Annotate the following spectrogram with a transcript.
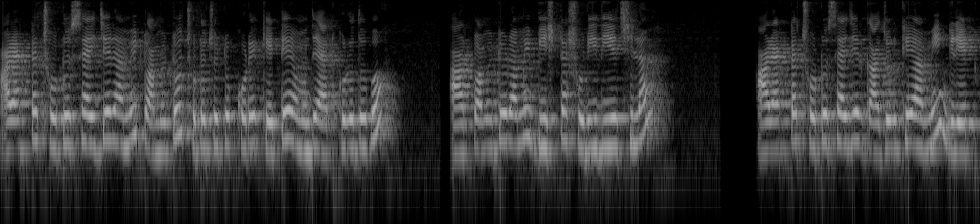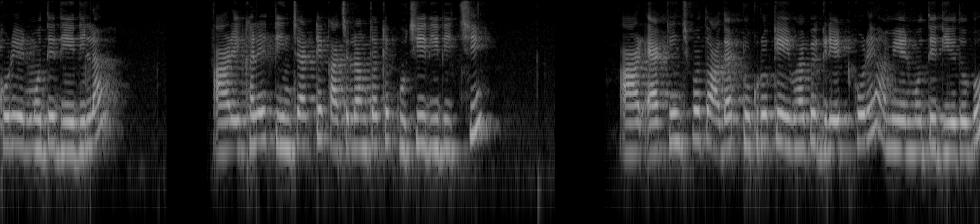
আর একটা ছোট সাইজের আমি টমেটো ছোট ছোট করে কেটে এর মধ্যে অ্যাড করে দেবো। আর টমেটোর আমি বীজটা সরিয়ে দিয়েছিলাম। আর একটা ছোট সাইজের গাজরকে আমি গ্রেট করে এর মধ্যে দিয়ে দিলাম। আর এখানে তিন চারটে কাঁচা লঙ্কাকে কুচিয়ে দিয়ে দিচ্ছি। আর এক ইঞ্চ মতো আদার টুকরোকে এইভাবে গ্রেট করে আমি এর মধ্যে দিয়ে দেবো।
